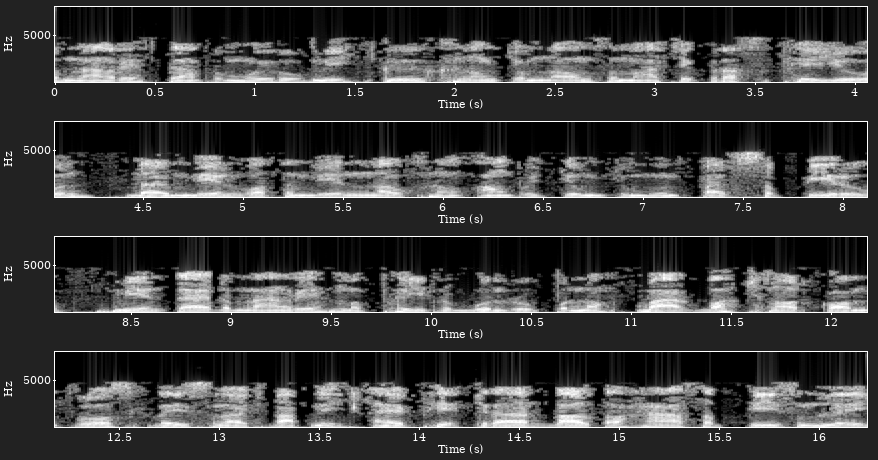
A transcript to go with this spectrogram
តំណាងរាស្ត្រទាំង6រូបនេះគឺក្នុងចំណោមសមាជិករដ្ឋសភាយួនដែលមានវត្តមាននៅក្នុងអង្គប្រជុំចំនួន82រូបមានតែតំណាងរាស្ត្រ29រូបប៉ុណ្ណោះបានបោះឆ្នោតគាំទ្រសេចក្តីស្នើច្បាប់នេះហើយភាគច្រើនដល់ទៅ52សម្លេង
